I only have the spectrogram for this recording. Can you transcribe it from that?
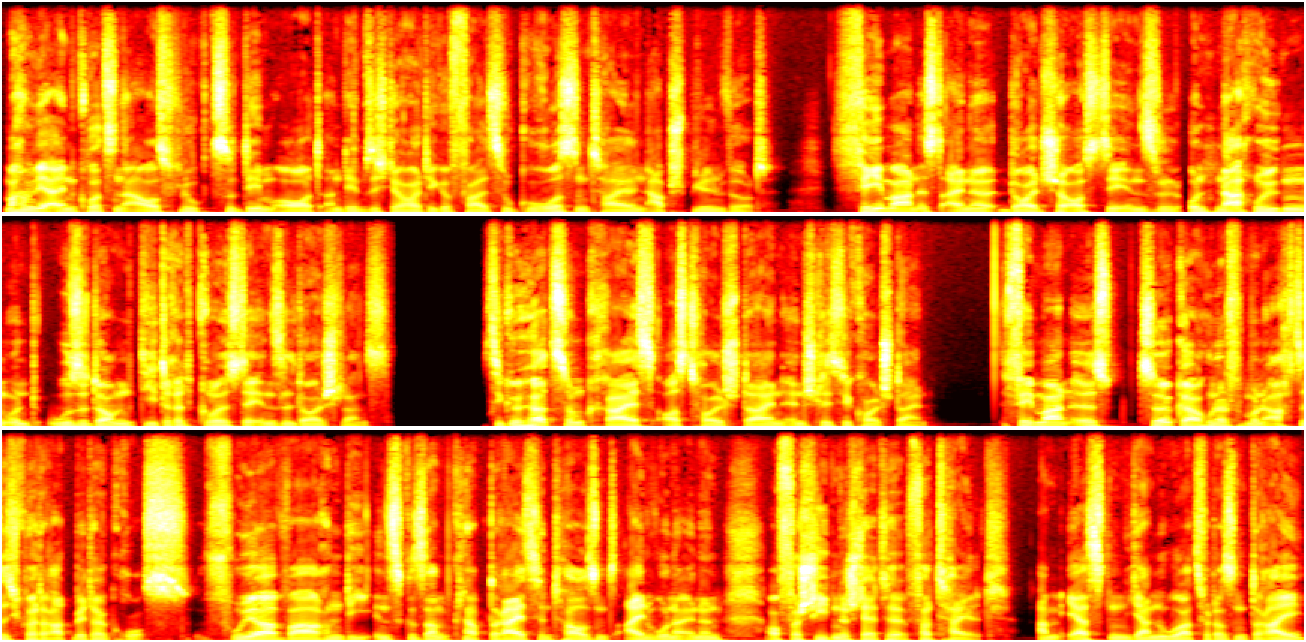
Machen wir einen kurzen Ausflug zu dem Ort, an dem sich der heutige Fall zu großen Teilen abspielen wird. Fehmarn ist eine deutsche Ostseeinsel und nach Rügen und Usedom die drittgrößte Insel Deutschlands. Sie gehört zum Kreis Ostholstein in Schleswig-Holstein. Fehmarn ist circa 185 Quadratmeter groß. Früher waren die insgesamt knapp 13.000 EinwohnerInnen auf verschiedene Städte verteilt. Am 1. Januar 2003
